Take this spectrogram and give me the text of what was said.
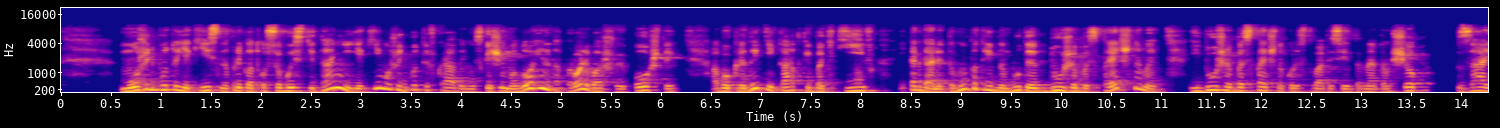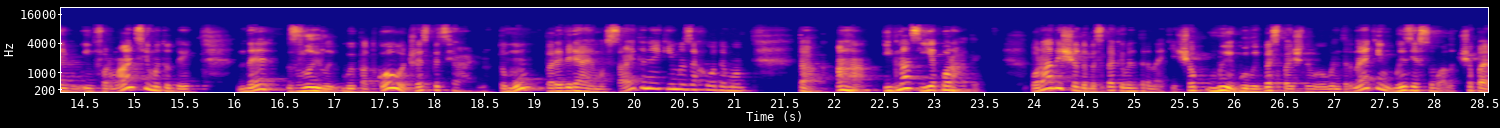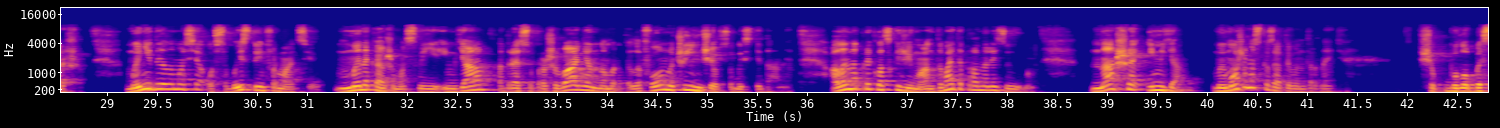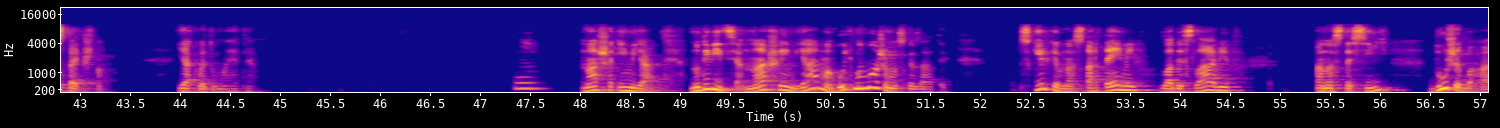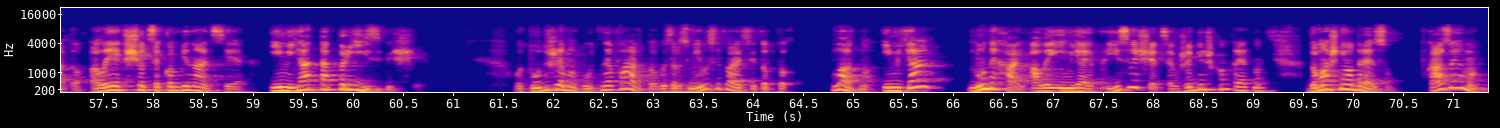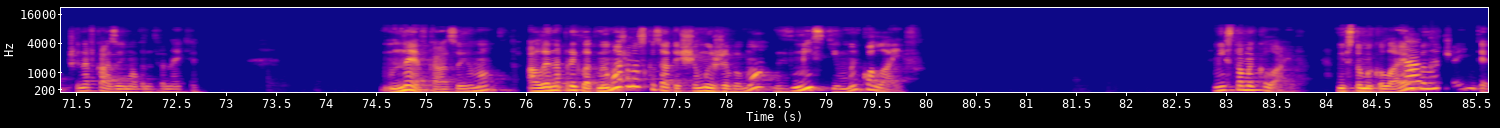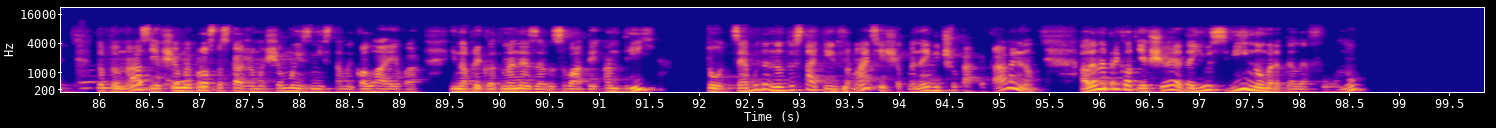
можуть бути якісь, наприклад, особисті дані, які можуть бути вкрадені, скажімо, логін та пароль вашої пошти або кредитні картки батьків і так далі. Тому потрібно бути дуже безпечними і дуже безпечно користуватися інтернетом, щоб зайву інформацію ми туди не злили випадково чи спеціально. Тому перевіряємо сайти, на які ми заходимо. Так, ага, і в нас є поради. Поради щодо безпеки в інтернеті. Щоб ми були безпечними в інтернеті, ми з'ясували, що перше, ми не ділимося особистою інформацією. Ми не кажемо своє ім'я, адресу проживання, номер телефону чи інші особисті дані. Але, наприклад, скажімо, а давайте проаналізуємо. Наше ім'я ми можемо сказати в інтернеті, щоб було безпечно. Як ви думаєте? Ні. Наше ім'я. Ну, дивіться, наше ім'я, мабуть, ми можемо сказати. Скільки в нас Артемів, Владиславів, Анастасій? Дуже багато. Але якщо це комбінація ім'я та прізвище, отут же, мабуть, не варто. Ви зрозуміли ситуацію? Тобто, ладно, ім'я Ну, нехай, але ім'я і прізвище це вже більш конкретно. Домашню адресу вказуємо чи не вказуємо в інтернеті? Не вказуємо. Але, наприклад, ми можемо сказати, що ми живемо в місті Миколаїв. Місто Миколаїв. Місто Миколаїв Так. величеньке. Тобто, в нас, якщо ми просто скажемо, що ми з міста Миколаєва, і, наприклад, мене звати Андрій, то це буде недостатньо інформації, щоб мене відшукати, правильно? Але, наприклад, якщо я даю свій номер телефону,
